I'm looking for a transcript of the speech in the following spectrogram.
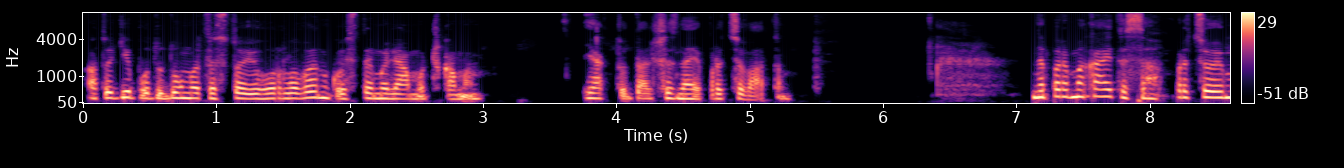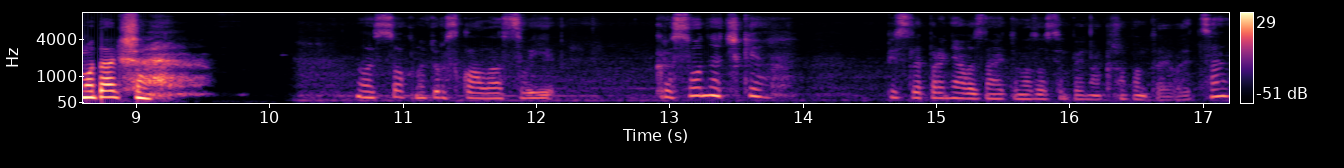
а тоді буду думати з тою горловинкою, з тими лямочками, як тут далі з нею працювати. Не перемикайтеся, працюємо далі. Ось сохнуть, розклала свої красоночки. Після прання, ви знаєте, вона зовсім по-інакшому дивиться.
